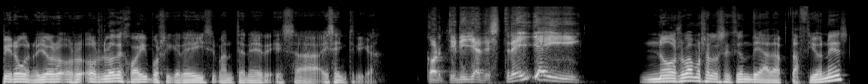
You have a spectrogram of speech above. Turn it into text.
Pero bueno, yo os, lo dejo ahí por si queréis mantener esa, esa intriga. Cortinilla de estrella y... Nos vamos a la sección de adaptaciones.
